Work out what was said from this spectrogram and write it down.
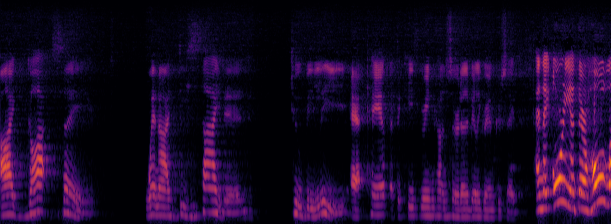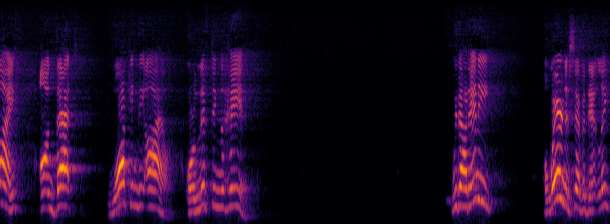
I got saved when I decided to believe at camp, at the Keith Green concert, at the Billy Graham crusade. And they orient their whole life on that walking the aisle or lifting the hand. Without any awareness, evidently,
